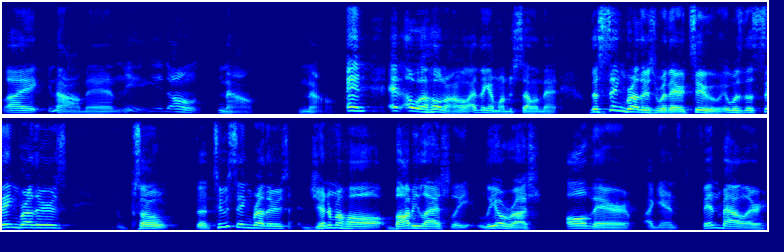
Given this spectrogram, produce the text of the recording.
Like, no, man, you, don't, no, no. And and oh, well, hold on, hold on, I think I'm underselling that. The Singh brothers were there too. It was the Singh brothers. So the two Singh brothers, Jinder Mahal, Bobby Lashley, Lio Rush, all there against Finn Balor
